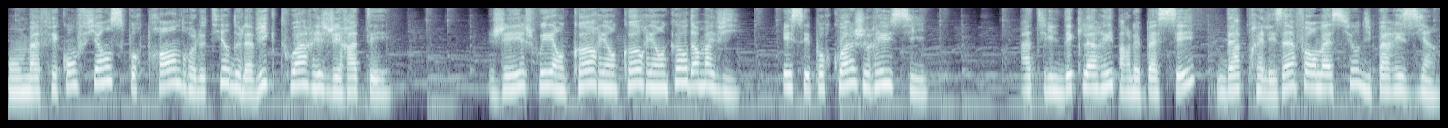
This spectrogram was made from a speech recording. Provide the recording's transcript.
on m'a fait confiance pour prendre le tir de la victoire et j'ai raté. J'ai échoué encore et encore et encore dans ma vie. Et c'est pourquoi je réussis. A-t-il déclaré par le passé, d'après les informations du Parisien.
